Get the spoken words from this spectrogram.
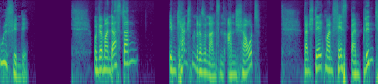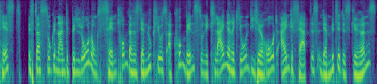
cool finde. Und wenn man das dann im Kernspinresonanzen anschaut, dann stellt man fest, beim Blindtest ist das sogenannte Belohnungszentrum, das ist der Nucleus accumbens, so eine kleine Region, die hier rot eingefärbt ist in der Mitte des Gehirns,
